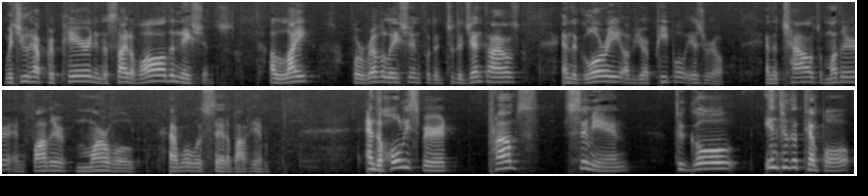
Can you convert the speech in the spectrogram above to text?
which you have prepared in the sight of all the nations, a light for revelation for the, to the Gentiles and the glory of your people Israel. And the child's mother and father marveled at what was said about him. And the Holy Spirit prompts Simeon to go into the temple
